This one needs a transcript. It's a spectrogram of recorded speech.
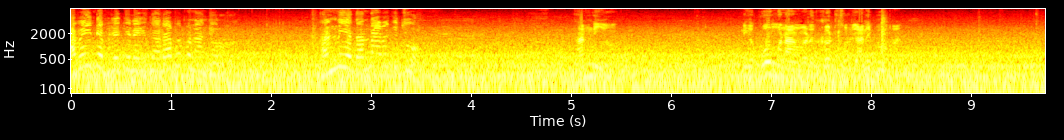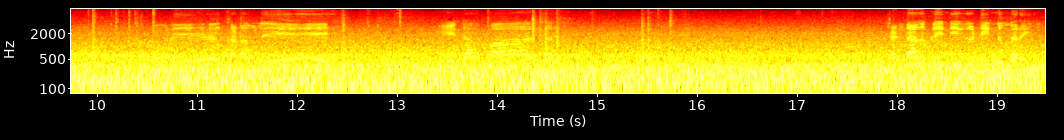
அவைகிட்ட பிரச்சனைக்கு தான் இப்போ நான் சொல்கிறேன் தண்ணியை தந்தால் அவைக்குச்சுவோம் தண்ணியும் நீங்கள் போங்க நான் உங்களை கேட்டு சொல்லி அனுப்பி விட்றேன். கடவுளே கடவுளே. ஏண்டாப்பா ரெண்டாவது கேட்டு இன்னும் வரையும்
